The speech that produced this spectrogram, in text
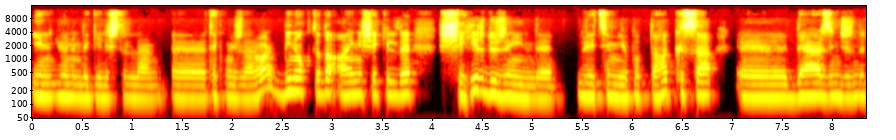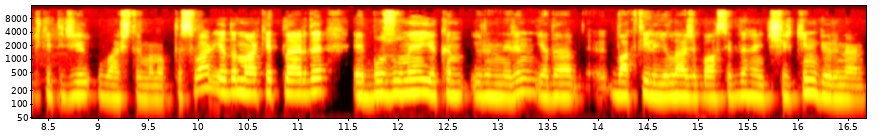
yönünde geliştirilen e, teknolojiler var. Bir noktada aynı şekilde şehir düzeyinde üretim yapıp daha kısa e, değer zincirinde tüketiciye ulaştırma noktası var. Ya da marketlerde bozulmaya yakın ürünlerin ya da vaktiyle yıllarca bahsedilen hani çirkin görünen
